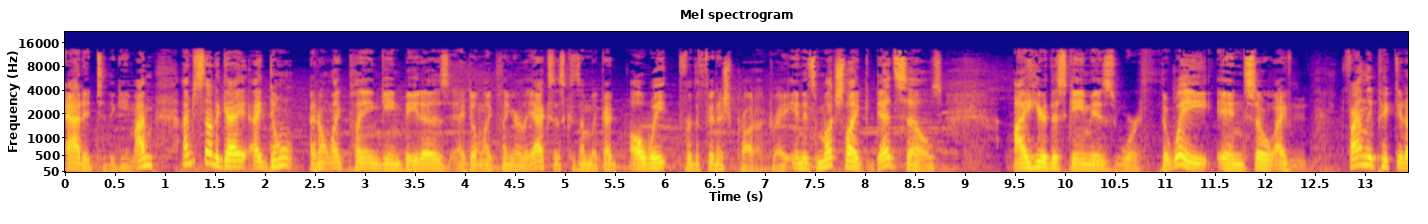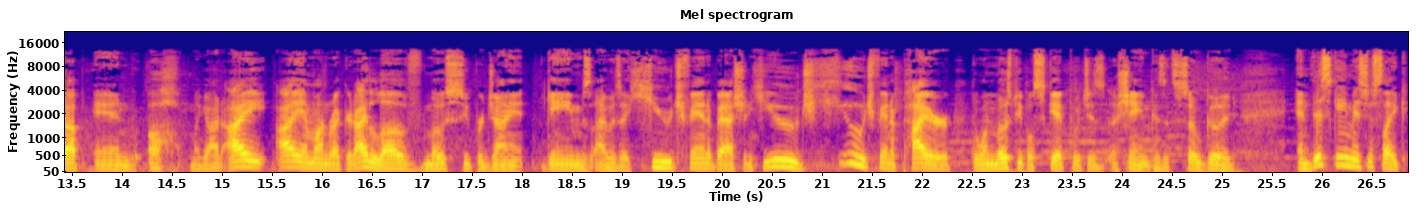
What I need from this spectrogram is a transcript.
added to the game. I'm I'm just not a guy. I don't I don't like playing game betas. I don't like playing early access because I'm like I, I'll wait for the finished product, right? And it's much like Dead Cells. I hear this game is worth the wait, and so I finally picked it up. And oh my god, I I am on record. I love most super giant games. I was a huge fan of Bastion, huge huge fan of Pyre, the one most people skipped, which is a shame because it's so good. And this game is just like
